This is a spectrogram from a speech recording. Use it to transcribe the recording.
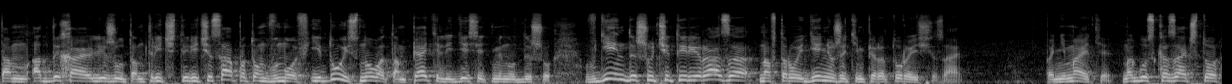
там отдыхаю, лежу там 3-4 часа, потом вновь иду и снова там 5 или 10 минут дышу. В день дышу 4 раза, на второй день уже температура исчезает. Понимаете? Могу сказать, что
